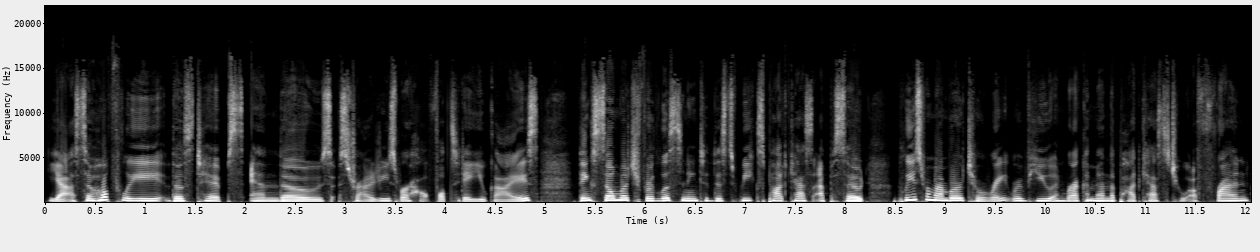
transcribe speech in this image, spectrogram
Yeah, so hopefully those tips and those strategies were helpful today, you guys. Thanks so much for listening to this week's podcast episode. Please remember to rate, review, and recommend the podcast to a friend.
